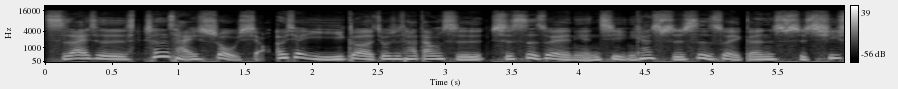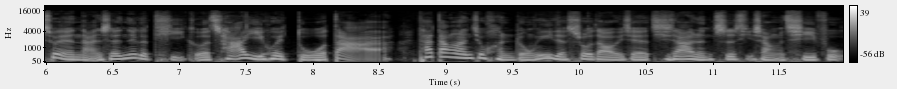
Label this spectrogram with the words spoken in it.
实在是身材瘦小，而且以一个就是他当时十四岁的年纪，你看十四岁跟十七岁的男生那个体格差异会多大啊？他当然就很容易的受到一些其他人肢体上的欺负，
